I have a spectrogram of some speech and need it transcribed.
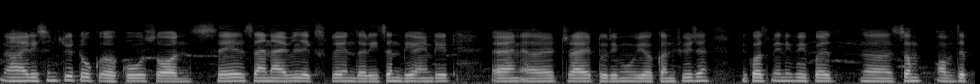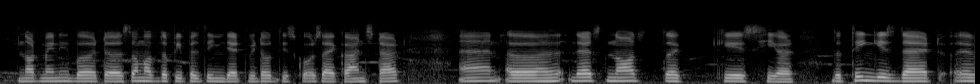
Now i recently took a course on sales and i will explain the reason behind it and uh, try to remove your confusion because many people uh, some of the not many but uh, some of the people think that without this course i can't start. And that's not the case here the thing is that uh,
